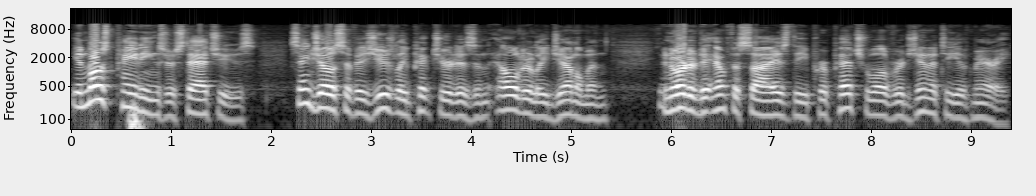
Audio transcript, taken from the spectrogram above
In most paintings or statues, St. Joseph is usually pictured as an elderly gentleman in order to emphasize the perpetual virginity of Mary.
